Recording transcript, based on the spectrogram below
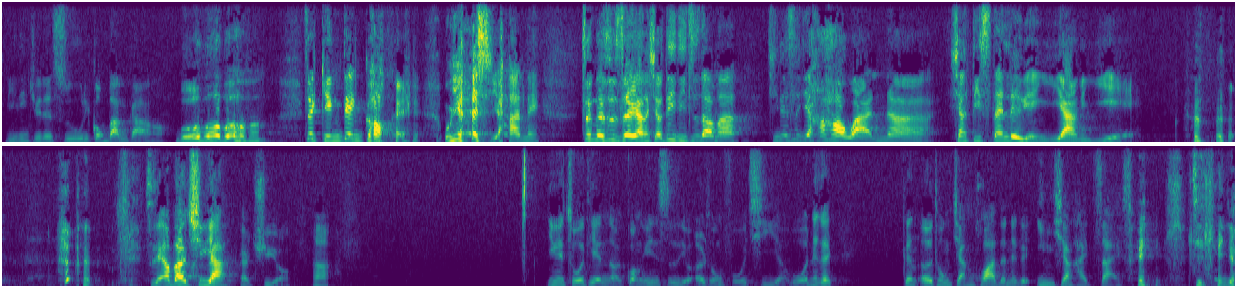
你一定觉得书你公办干哈？不不不，在经典讲哎，我要喜欢呢，真的是这样。小弟弟知道吗？极乐世界好好玩呐，像迪士尼乐园一样耶。是要不要去呀？要去哦。啊，因为昨天呢，光云寺有儿童佛七啊，我那个跟儿童讲话的那个印象还在，所以 今天就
